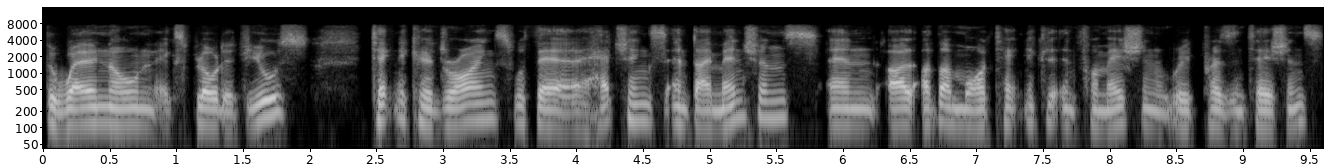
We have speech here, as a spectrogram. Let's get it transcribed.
the well-known exploded views, technical drawings with their hatchings and dimensions, and all other more technical information representations,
